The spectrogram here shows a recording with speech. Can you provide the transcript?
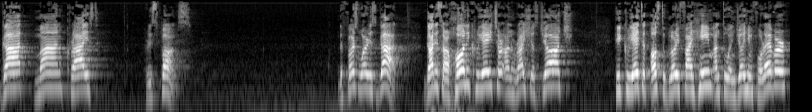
God, man, Christ, response. The first word is God. God is our holy creator and righteous judge. He created us to glorify Him and to enjoy Him forever.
